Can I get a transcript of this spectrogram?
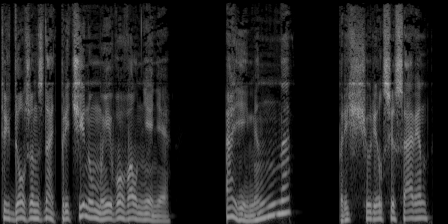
ты должен знать причину моего волнения». «А именно?» — прищурился Савин.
